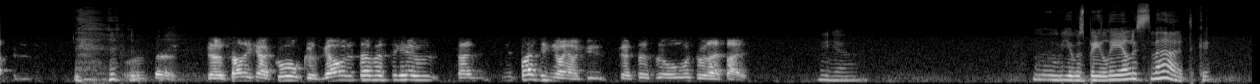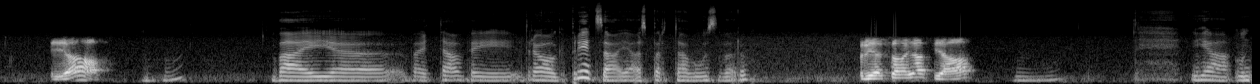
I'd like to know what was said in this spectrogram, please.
atrast. Salikā kūku uz galda, tad mēs tikai tā paziņojām, ka- tas uzvarētājs. Jā. Nu, jums bija lieli svētki. Jā, Vai, eh, vai tavi draugi priecājās par tavu uzvaru? Priecājās, jā. Jā, un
